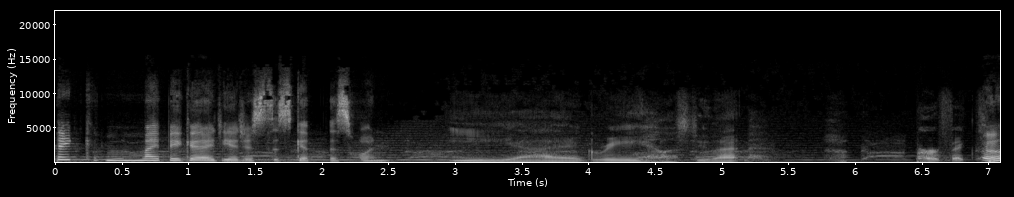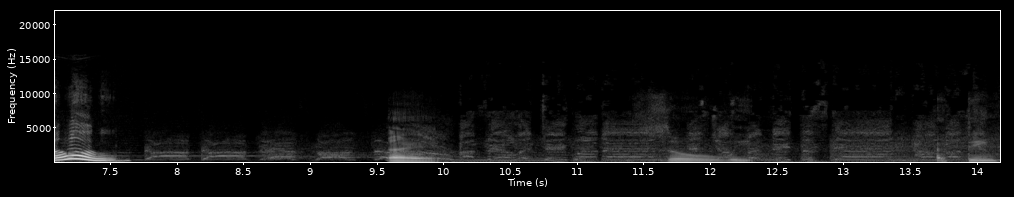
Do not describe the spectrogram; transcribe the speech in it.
think it might be a good idea just to skip this one. Yeah, I agree. Let's do that. Perfect. Oh, Alright. So, wait. I think.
